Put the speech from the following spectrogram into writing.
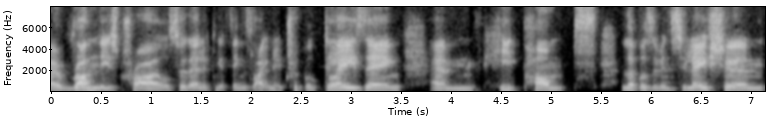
uh, run these trials. So they're looking at things like you know triple glazing, um, heat pumps, levels of insulation,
